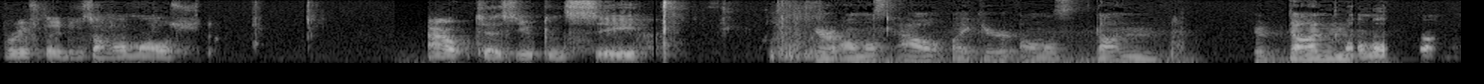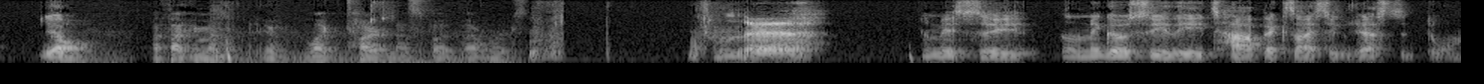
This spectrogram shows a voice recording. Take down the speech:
Briefly, because I'm almost out, as you can see. You're almost out. Like you're almost done. You're done. Almost done. Yep. Oh, I thought you meant like tiredness, but that works. Nah. Let me see. Let me go see the topics I suggested to him.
